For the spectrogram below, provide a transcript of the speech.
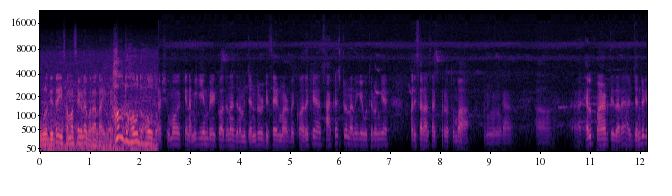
ಉಳಿದಿದ್ರೆ ಈ ಸಮಸ್ಯೆಗಳೇ ಬರಲ್ಲ ಈಗ. ಹೌದು ಹೌದು ಹೌದು. ಶಿವಮೊಗ್ಗಕ್ಕೆ ನಮಗೇನು ಬೇಕು ಅದನ್ನ ನಮ್ಮ ಜನರು ಡಿಸೈಡ್ ಮಾಡಬೇಕು. ಅದಕ್ಕೆ ಸಾಕಷ್ಟು ನನಗೆ ಗೊತ್ತಿರೋಂಗೆ ಪರಿಸರ ಆಸಕ್ತರು ತುಂಬ ಹೆಲ್ಪ್ ಮಾಡ್ತಿದ್ದಾರೆ. ಜನರಿಗೆ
